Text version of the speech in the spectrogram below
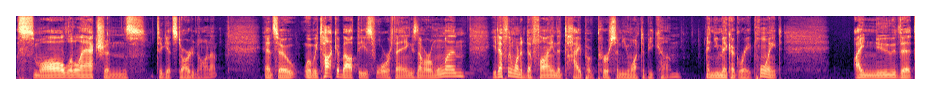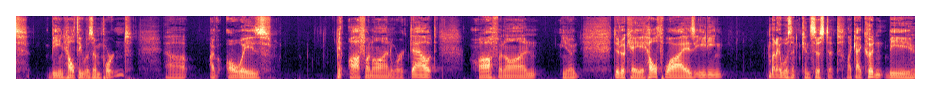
small little actions to get started on it. And so when we talk about these four things, number one, you definitely want to define the type of person you want to become. And you make a great point. I knew that being healthy was important. Uh, I've always off and on worked out, off and on, you know, did okay health wise, eating, but I wasn't consistent. Like I couldn't be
